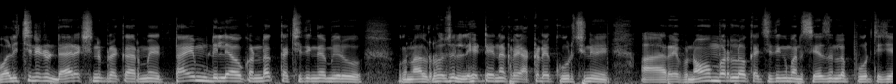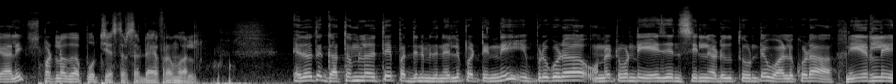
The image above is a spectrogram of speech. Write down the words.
వాళ్ళు ఇచ్చినటువంటి డైరెక్షన్ ప్రకారమే టైం డిలే అవ్వకుండా ఖచ్చితంగా మీరు ఒక నాలుగు రోజులు లేట్ అయినా అక్కడ అక్కడే కూర్చుని ఆ, రేపు నవంబర్లో ఖచ్చితంగా మన సీజన్లో పూర్తి చేయాలి. అప్పట్లోగా పూర్తి చేస్తారు సార్ డయాఫ్రమ్ వాళ్ళు ఏదైతే గతంలో అయితే పద్దెనిమిది నెలలు పట్టింది ఇప్పుడు కూడా ఉన్నటువంటి ఏజెన్సీలని అడుగుతూ ఉంటే వాళ్ళు కూడా నియర్లీ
